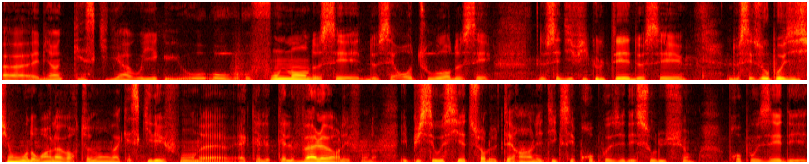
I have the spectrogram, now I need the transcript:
eh bien, qu'est-ce qu'il y a, vous voyez, au, fondement de ces, de ces retours, de ces, de ces difficultés? De ces, de ces oppositions au droit à l'avortement, bah, qu'est-ce qui les fonde quelle, quelle, valeur les fonde? Et puis c'est aussi être sur le terrain. L'éthique, c'est proposer des solutions, proposer des,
